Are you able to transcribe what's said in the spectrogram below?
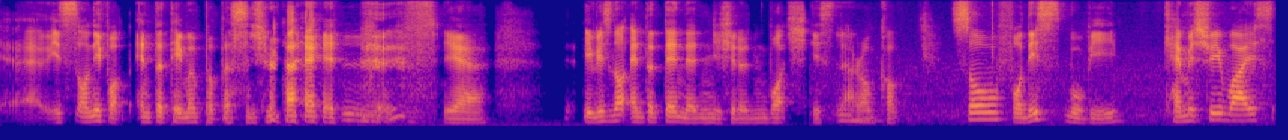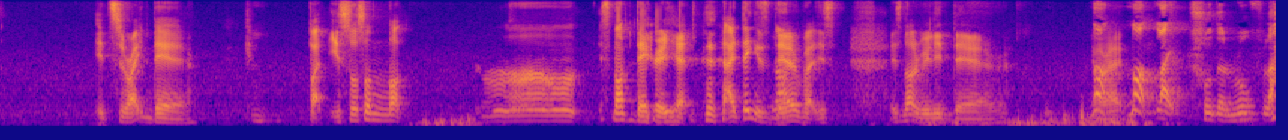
uh, it's only for entertainment purposes, right? Mm. yeah. If it's not entertained, then you shouldn't watch this uh, Mm. rom com. So for this movie, chemistry wise, it's right there, Mm. but it's also not. It's not there yet. I think it's Not- there, but it's it's not really there. Not, Alright. not like through the roof lah.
